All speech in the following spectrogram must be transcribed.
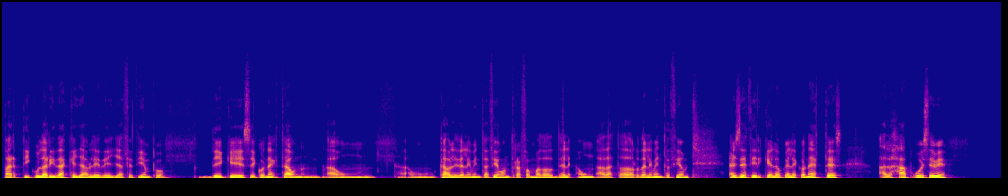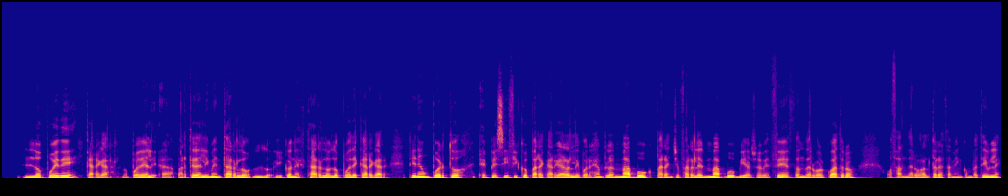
particularidad que ya hablé de ella hace tiempo, de que se conecta a un, a un, cable de alimentación, un transformador, a un adaptador de alimentación. Es decir, que lo que le conectes al hub USB, lo puede cargar, lo puede, aparte de alimentarlo y conectarlo, lo puede cargar. Tiene un puerto específico para cargarle, por ejemplo, el MacBook, para enchufarle el MacBook vía USB-C, Thunderbolt 4 o Thunderbolt 3 también compatible.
